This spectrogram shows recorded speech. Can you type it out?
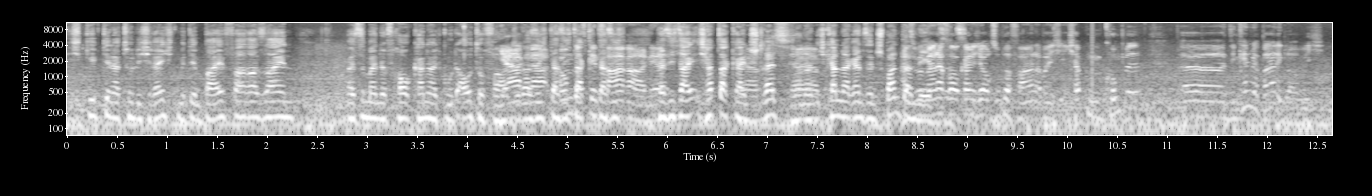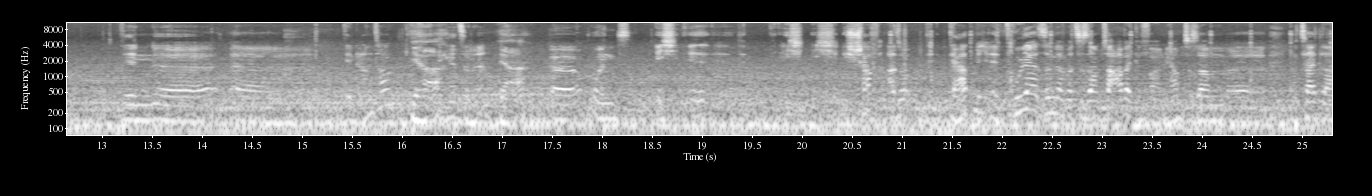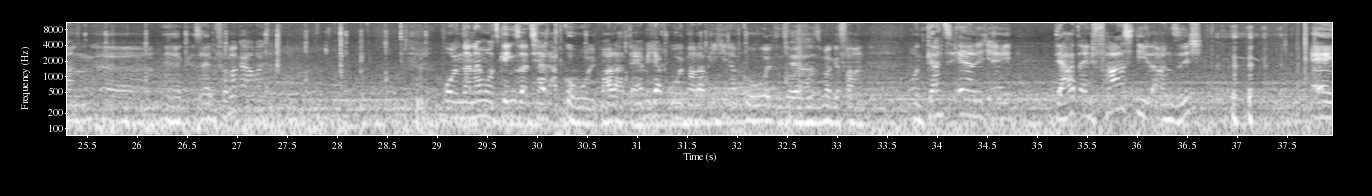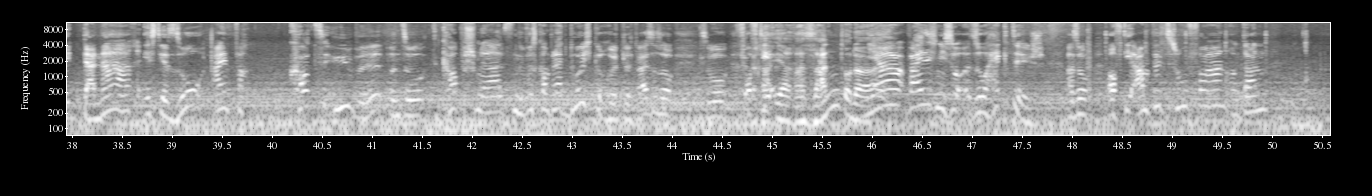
ich gebe dir natürlich recht, mit dem Beifahrer sein. Weißt du, meine Frau kann halt gut Auto fahren. Ja, sodass klar, ich, dass ich kommt da, auf den dass Fahrer ich, an, ja. dass ich da, ich habe da keinen Ja, Stress, ja, sondern ja. ich kann da ganz entspannt Also mit daneben meiner Frau sitzen. kann ich auch super fahren, aber ich, ich habe einen Kumpel, äh, den kennen wir beide, glaube ich. Den, äh, äh, den Anton. Ja. Den kennst du, ne? Ja, Äh, und ich, äh, ich, ich, ich schaffe, also der hat mich, früher sind wir immer zusammen zur Arbeit gefahren. Wir haben zusammen äh, eine Zeit lang äh, in derselben Firma gearbeitet. Und dann haben wir uns gegenseitig halt abgeholt. Mal hat er mich abgeholt, mal habe ich ihn abgeholt und so, Ja. dann sind wir gefahren. Und ganz ehrlich, ey, der hat einen Fahrstil an sich. ey, danach ist dir so einfach kotzeübel und so Kopfschmerzen, du wirst komplett durchgerüttelt, weißt du, so, so auf die, eher rasant oder? ja, weiß ich nicht, so, so hektisch. Also auf die Ampel zufahren und dann,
